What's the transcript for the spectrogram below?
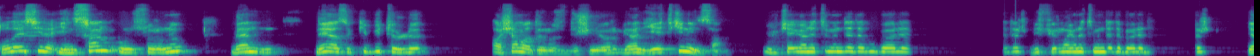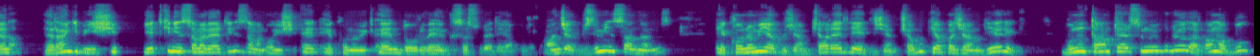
Dolayısıyla insan unsurunu ben ne yazık ki bir türlü aşamadığımızı düşünüyorum. Yani yetkin insan. Ülke yönetiminde de bu böyledir. Bir firma yönetiminde de böyledir. Yani herhangi bir işi yetkin insana verdiğiniz zaman o iş en ekonomik, en doğru ve en kısa sürede yapılır. Ancak bizim insanlarımız ekonomi yapacağım, kar elde edeceğim, çabuk yapacağım diyerek bunun tam tersini uyguluyorlar. Ama bu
